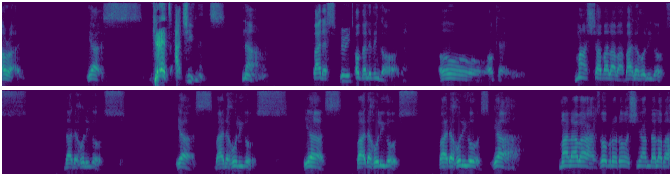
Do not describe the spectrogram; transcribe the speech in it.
All right. Yes. Great achievements. Now, by the Spirit of the living God. Oh, okay. Mashabalaba, by the Holy Ghost. By the Holy Ghost. Yes, by the Holy Ghost. Yes, by the Holy Ghost. By the Holy Ghost. Yeah. Malaba, Zobrodosh, Yandalaba.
